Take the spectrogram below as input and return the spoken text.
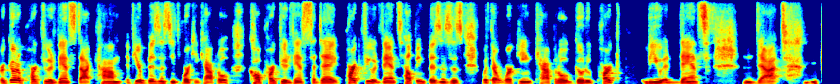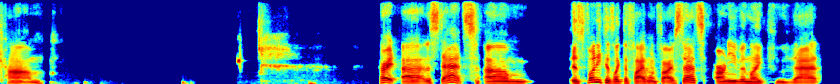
or go to parkviewadvance.com. If your business needs working capital, call Parkview Advance today. Parkview Advance helping businesses with their working capital. Go to parkviewadvance.com. All right, uh the stats. Um it's funny because like the 515 stats aren't even like that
